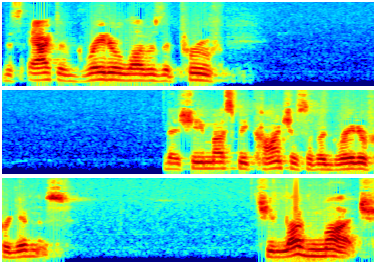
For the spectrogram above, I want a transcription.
This act of greater love is the proof that she must be conscious of a greater forgiveness. She loved much,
